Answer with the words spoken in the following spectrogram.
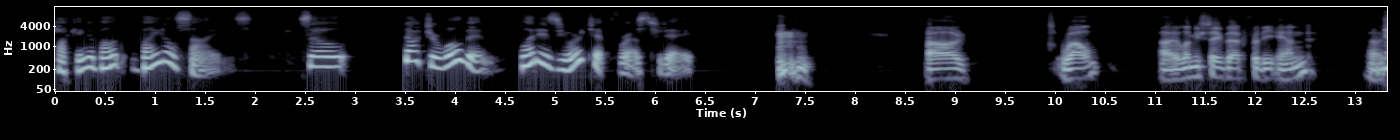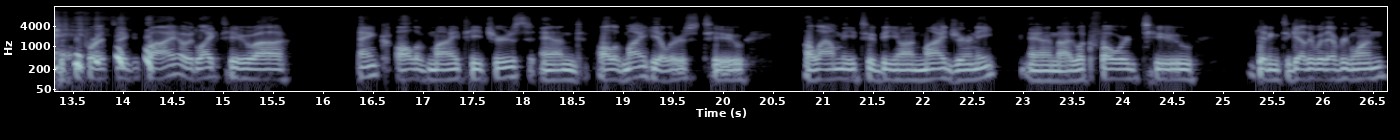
talking about vital signs. So, Dr. Woolman, what is your tip for us today? uh, well, uh, let me save that for the end. Uh, just before I say goodbye, I would like to uh, thank all of my teachers and all of my healers to allow me to be on my journey. And I look forward to getting together with everyone,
